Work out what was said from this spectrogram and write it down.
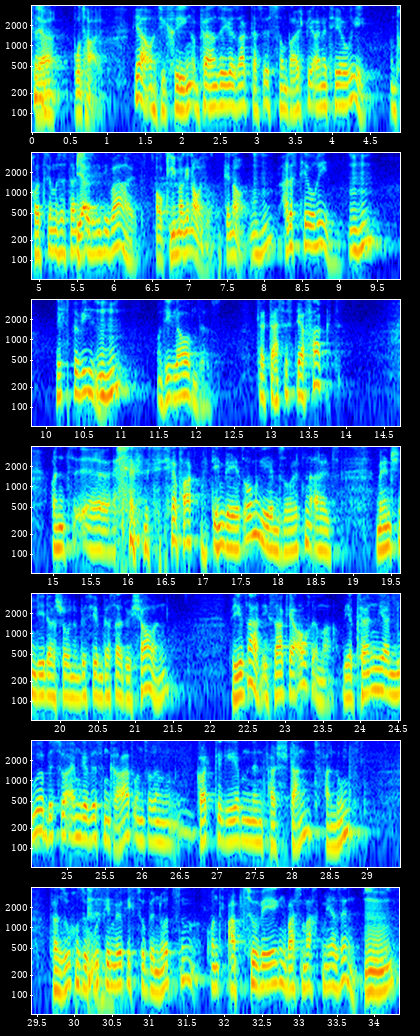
Genau. Ja, brutal. Ja, und sie kriegen im Fernsehen gesagt, das ist zum Beispiel eine Theorie. Und trotzdem ist es dann ja. die, die Wahrheit. Auch Klima genauso, genau. Mhm. Alles Theorien. Mhm. Nichts bewiesen. Mhm. Und die glauben das. Das ist der Fakt. Und äh, der Fakt, mit dem wir jetzt umgehen sollten als Menschen, die das schon ein bisschen besser durchschauen. Wie gesagt, ich sage ja auch immer, wir können ja nur bis zu einem gewissen Grad unseren gottgegebenen Verstand, Vernunft, versuchen so gut wie möglich zu benutzen und abzuwägen, was macht mehr Sinn. Mhm.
